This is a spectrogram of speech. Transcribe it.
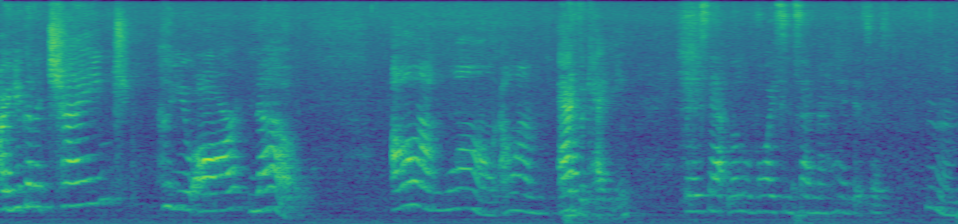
are you going to change who you are? No. All I want, all I'm advocating, is that little voice inside my head that says, hmm,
